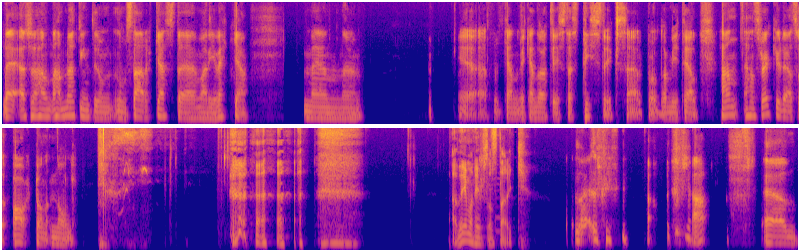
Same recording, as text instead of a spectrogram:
Nej, alltså han, han möter inte de, de starkaste varje vecka. Men eh, vi, kan, vi kan dra till statistics här på WTL. Han, hans record är alltså 18-0. Ja, det är man hyfsat stark. ja. Um,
